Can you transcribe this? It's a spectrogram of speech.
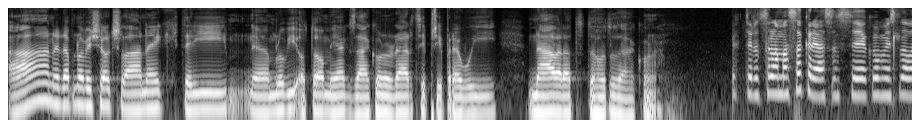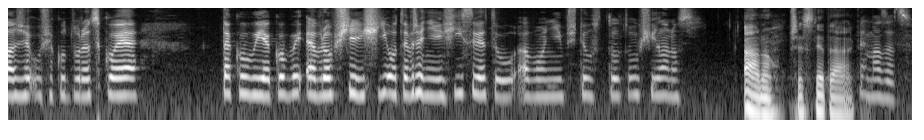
A nedávno vyšel článek, který eh, mluví o tom, jak zákonodárci připravují návrat tohoto zákona. Tak to je docela masakr. Já jsem si jako myslela, že už jako Turecko je takový jakoby evropštější, otevřenější světu a oni přijdou s tou šíleností. Ano, přesně tak. To je mazec.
